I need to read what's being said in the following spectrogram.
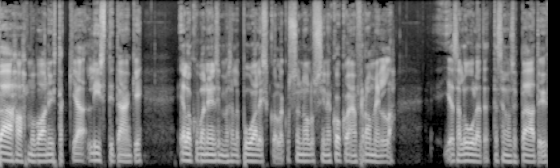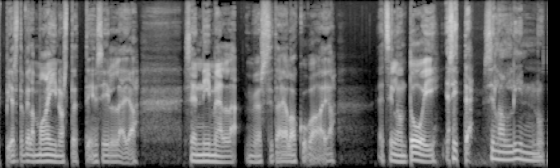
päähahmo vaan yhtäkkiä listitäänkin elokuvan ensimmäisellä puoliskolla, kun se on ollut siinä koko ajan framilla ja sä luulet, että se on se päätyyppi ja sitä vielä mainostettiin sillä ja sen nimellä myös sitä elokuvaa ja että sillä on toi. Ja sitten sillä on linnut,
